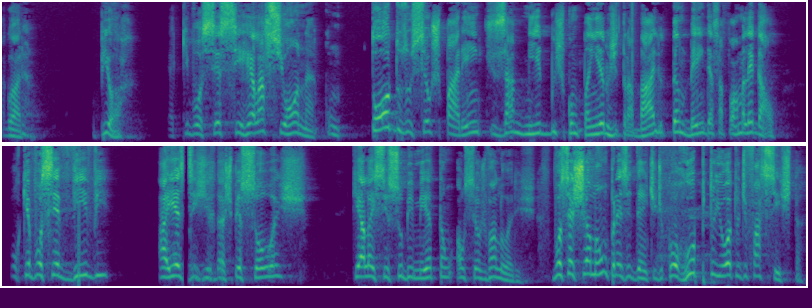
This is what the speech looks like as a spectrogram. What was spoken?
Agora, o pior é que você se relaciona com todos os seus parentes, amigos, companheiros de trabalho também dessa forma legal. Porque você vive a exigir das pessoas que elas se submetam aos seus valores. Você chama um presidente de corrupto e outro de fascista.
